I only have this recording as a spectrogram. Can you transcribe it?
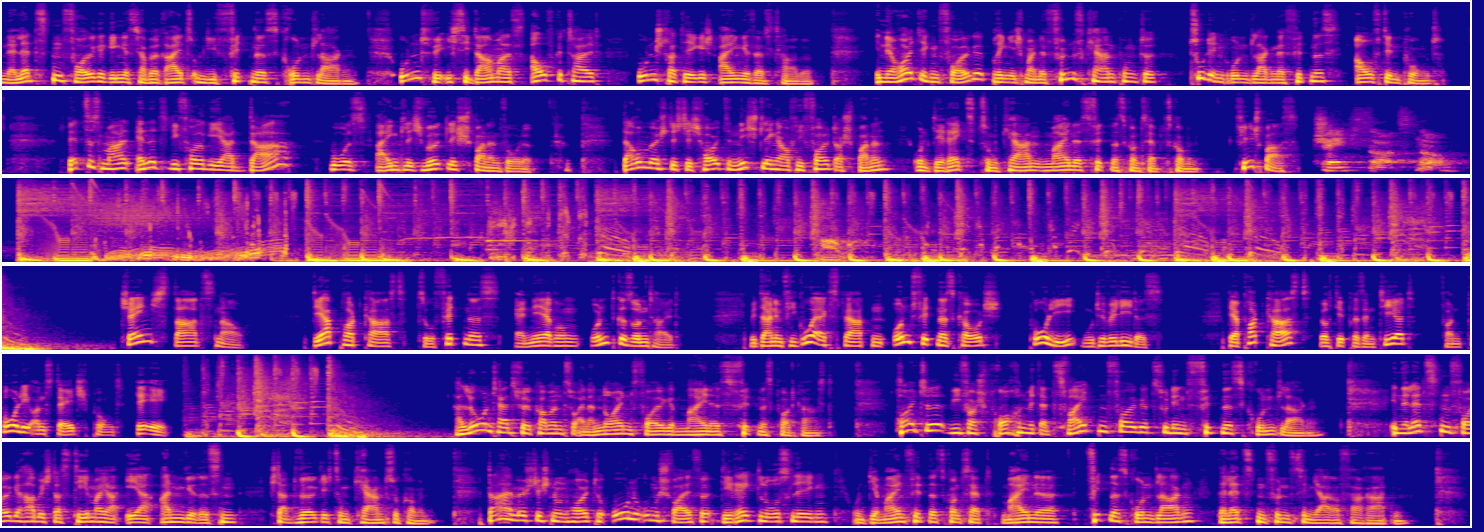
In der letzten Folge ging es ja bereits um die Fitnessgrundlagen und wie ich sie damals aufgeteilt und strategisch eingesetzt habe. In der heutigen Folge bringe ich meine fünf Kernpunkte zu den Grundlagen der Fitness auf den Punkt. Letztes Mal endete die Folge ja da, wo es eigentlich wirklich spannend wurde. Darum möchte ich dich heute nicht länger auf die Folter spannen und direkt zum Kern meines Fitnesskonzepts kommen. Viel Spaß! Change starts now. Change Starts Now. Der Podcast zu Fitness, Ernährung und Gesundheit. Mit deinem Figurexperten und Fitnesscoach Poli Mutevelidis. Der Podcast wird dir präsentiert von polyonstage.de. Hallo und herzlich willkommen zu einer neuen Folge meines Fitness Podcast. Heute, wie versprochen, mit der zweiten Folge zu den Fitnessgrundlagen. In der letzten Folge habe ich das Thema ja eher angerissen, statt wirklich zum Kern zu kommen. Daher möchte ich nun heute ohne Umschweife direkt loslegen und dir mein Fitnesskonzept, meine Fitnessgrundlagen der letzten 15 Jahre verraten.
